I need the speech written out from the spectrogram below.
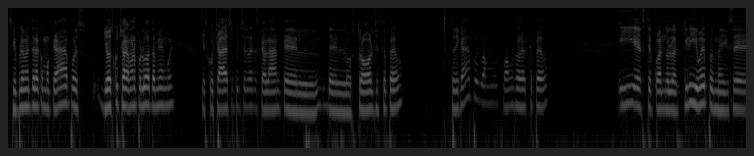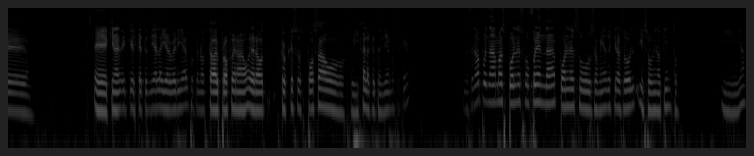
Simplemente era como que, ah, pues yo escuchaba la mano peluda también, güey. Y escuchaba esos pinches duendes que hablaban que el, de los trolls y este pedo. Entonces dije, ah, pues vamos, vamos a ver qué pedo. Y este, cuando lo adquirí, güey, pues me dice eh, quien, el que atendía la hierbería, porque no estaba el profe, era, creo que su esposa o su hija la que atendía, no sé qué. Me dice, no, pues nada más ponle su ofrenda, ponle sus semillas de girasol y su vino tinto. Y ya.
